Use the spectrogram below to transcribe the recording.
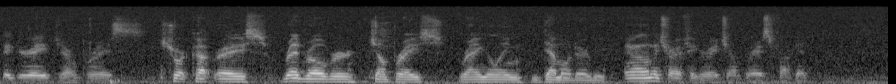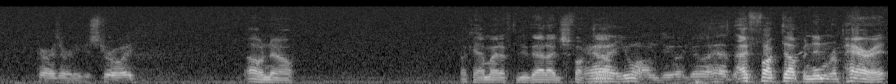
Figure eight jump race. Shortcut race, Red Rover, jump race, wrangling, demo derby. Know, let me try a figure eight jump race. Fuck it. Car's already destroyed. Oh no. Okay, I might have to do that. I just fucked Yeah, up. Yeah, you want to do it? Go ahead. I fucked up and didn't repair it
